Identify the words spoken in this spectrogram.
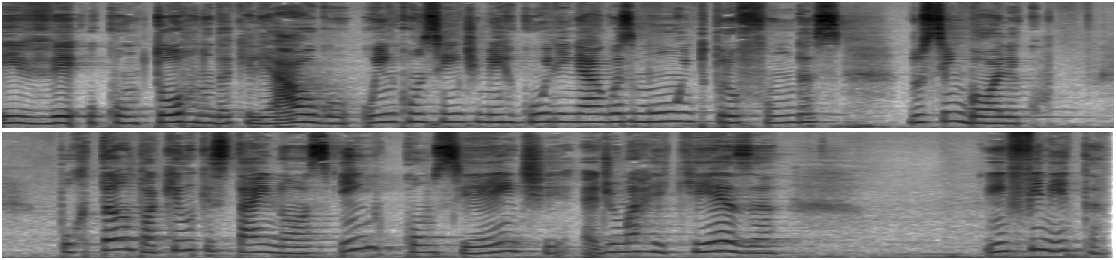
e vê o contorno daquele algo, o inconsciente mergulha em águas muito profundas do simbólico. Portanto, aquilo que está em nós inconsciente é de uma riqueza infinita.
